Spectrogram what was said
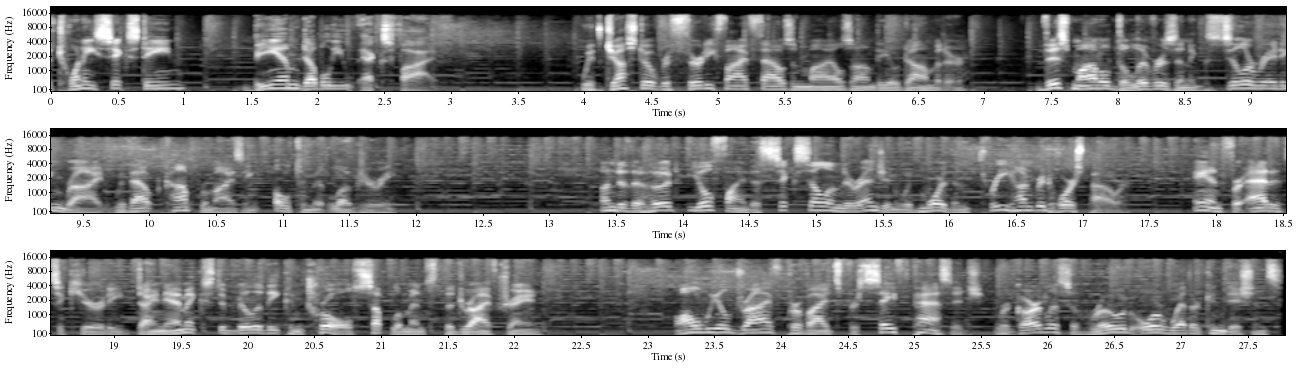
the 2016 BMW X5. With just over 35,000 miles on the odometer, this model delivers an exhilarating ride without compromising ultimate luxury. Under the hood, you'll find a six-cylinder engine with more than 300 horsepower. And for added security, Dynamic Stability Control supplements the drivetrain. All-wheel drive provides for safe passage regardless of road or weather conditions.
